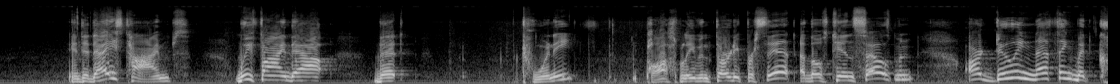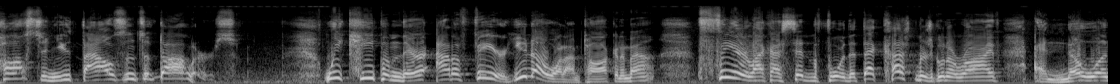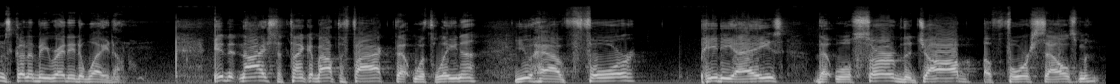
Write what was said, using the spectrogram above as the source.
in today's times, we find out that 20, possibly even 30% of those 10 salesmen are doing nothing but costing you thousands of dollars. We keep them there out of fear. You know what I'm talking about. Fear, like I said before, that that customer's going to arrive and no one's going to be ready to wait on them. Isn't it nice to think about the fact that with Lena, you have four PDAs that will serve the job of four salesmen?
